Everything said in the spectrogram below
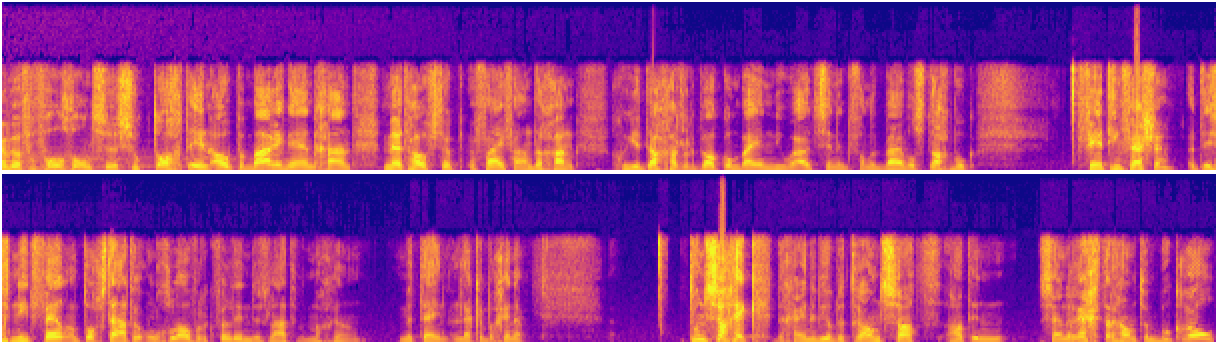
En we vervolgen onze zoektocht in openbaringen en gaan met hoofdstuk 5 aan de gang. Goeiedag, hartelijk welkom bij een nieuwe uitzending van het Bijbels Dagboek. 14 versen, het is niet veel en toch staat er ongelooflijk veel in. Dus laten we meteen lekker beginnen. Toen zag ik, degene die op de troon zat, had in zijn rechterhand een boekrol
